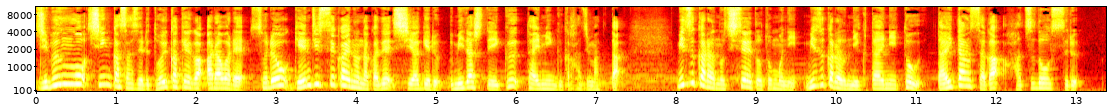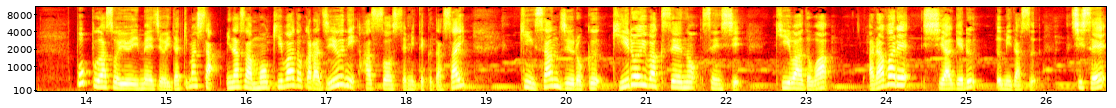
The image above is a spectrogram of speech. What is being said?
自分を進化させる問いかけが現れそれを現実世界の中で仕上げる生み出していくタイミングが始まった自らの知性とともに自らの肉体に問う大胆さが発動するポップはそういうイメージを抱きました。皆さんもキーワードから自由に発想してみてください。金36、黄色い惑星の戦士。キーワードは、現れ、仕上げる、生み出す。知性、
